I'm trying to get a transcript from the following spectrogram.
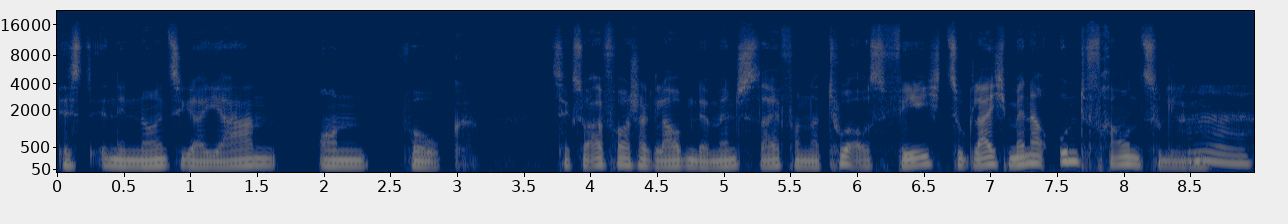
ist in den 90er Jahren on vogue. Sexualforscher glauben, der Mensch sei von Natur aus fähig, zugleich Männer und Frauen zu lieben. Ah.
